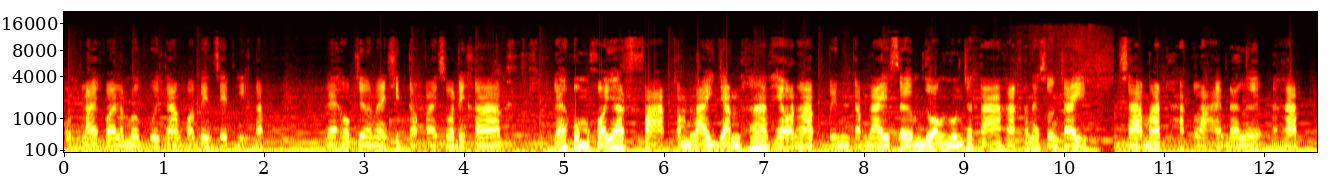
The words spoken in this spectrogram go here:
กดไลค์ขอให้ร่ำรวยคุยตามขอเป็นเศรษฐีครับ และพบเจอกันคลิปต่อไป สวัสดีครับ และผมขออนุญาตฝากกำไรยัน 5 แถวนะครับ เป็นกำไรเสริมดวงหนุนชะตา หากท่านใดสนใจ สามารถทักไลน์มาได้เลยนะครับ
